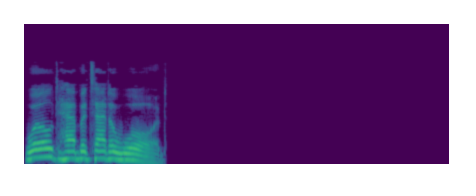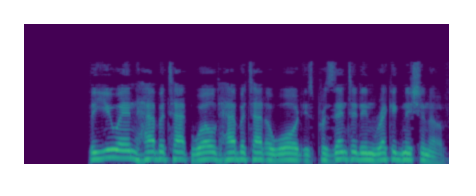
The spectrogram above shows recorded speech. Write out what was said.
World Habitat Award The UN Habitat World Habitat Award is presented in recognition of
